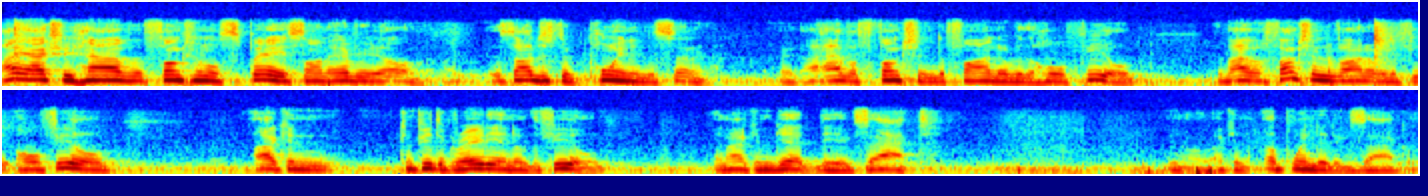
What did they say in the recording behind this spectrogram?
I actually have a functional space on every element. It's not just a point in the center. Right? I have a function defined over the whole field. If I have a function defined over the whole field, I can compute the gradient of the field, and I can get the exact. You know, I can upwind it exactly.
